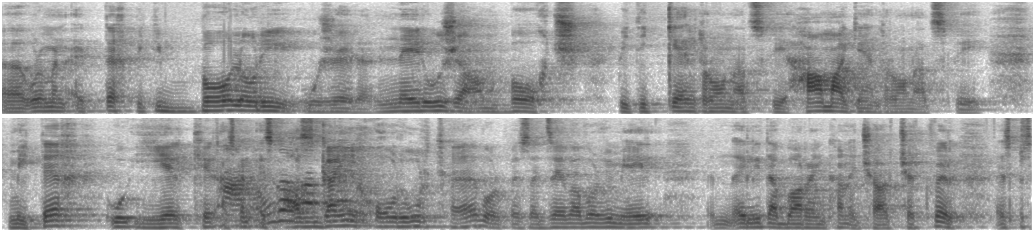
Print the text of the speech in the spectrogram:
ուրեմն այդտեղ պիտի բոլորի ուժերը, ներուժը ամբողջ պիտի կենտրոնացվի, համակենտրոնացվի միտեղ ու երկեր, այսինքն այս ազգային խորհուրդը, որպես այդ ձևավորվի մի էլ- էլիտա բառը այնքան է չարչրկվել, այսպես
